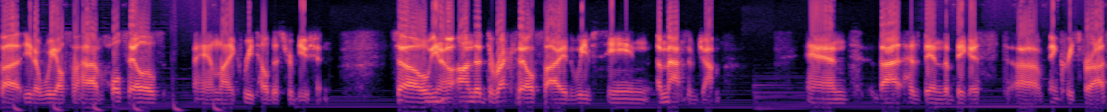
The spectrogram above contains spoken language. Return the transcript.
but, you know, we also have wholesales and like retail distribution. So, you know, on the direct sales side, we've seen a massive jump, and that has been the biggest uh, increase for us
